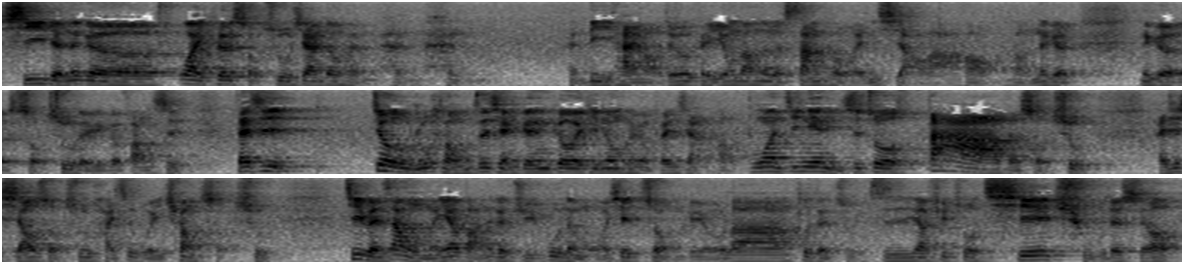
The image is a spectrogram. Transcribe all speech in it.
西医的那个外科手术现在都很很很很厉害哈，就可以用到那个伤口很小啊，哈，哈，那个。那个手术的一个方式，但是就如同之前跟各位听众朋友分享哈，不管今天你是做大的手术，还是小手术，还是微创手术，基本上我们要把那个局部的某一些肿瘤啦，或者组织要去做切除的时候，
